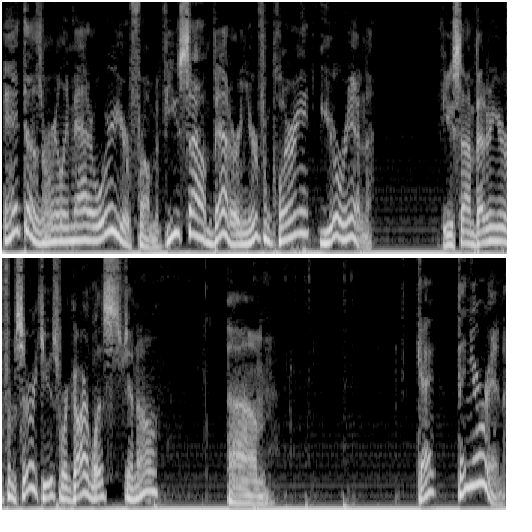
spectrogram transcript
And it doesn't really matter where you're from. If you sound better and you're from Clarion, you're in. If you sound better and you're from Syracuse, regardless, you know, um, okay, then you're in.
